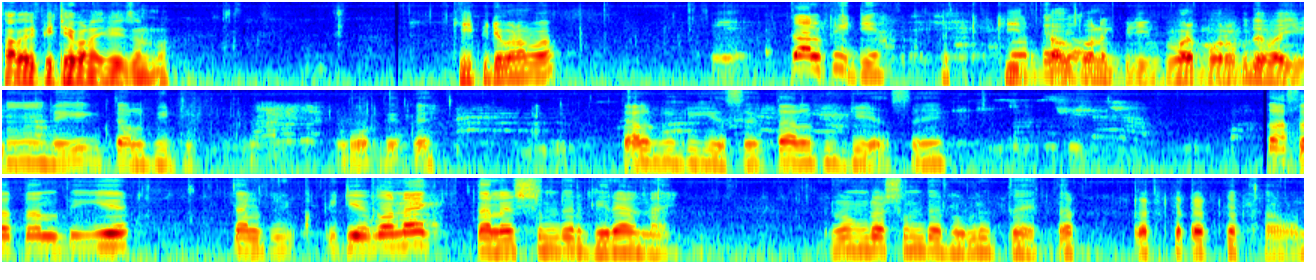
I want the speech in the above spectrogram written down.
তালের পিঠে বানাইবে এই জন্য। কি পিঠে বানাবো? তাল পিঠে। কি তাল তো অনেক পিঠে বড় বড় বুঝে ভাই। এই তাল পিঠে। বরগেতে তাল পিঠে আছে তাল পিঠে আছে। কাঁচা তাল দিয়ে তাল পিঠে বানায় তালের সুন্দর ঘেরা নাই। রংটা সুন্দর হলুদ হয় তার টাটকা টাটকা খাওয়ান।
